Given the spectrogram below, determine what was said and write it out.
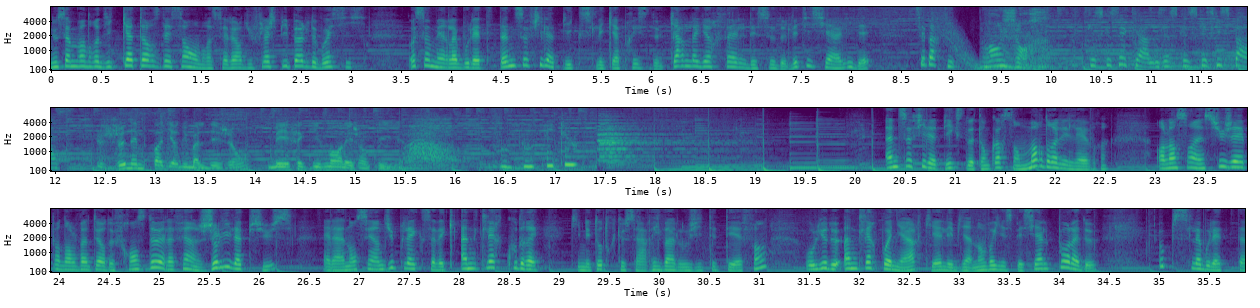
Nous sommes vendredi 14 décembre, c'est l'heure du Flash People de Voici. Au sommaire, la boulette d'Anne-Sophie Lapix, les caprices de Karl Lagerfeld et ceux de Laetitia Hallyday. C'est parti Bonjour. Qu'est-ce que c'est, Karl? Qu'est-ce que- qu'est-ce qui se passe? Je n'aime pas dire du mal des gens, mais effectivement, elle est gentille. Anne-Sophie Lapix doit encore s'en mordre les lèvres. En lançant un sujet pendant le 20h de France 2, elle a fait un joli lapsus. Elle a annoncé un duplex avec Anne-Claire Coudray, qui n'est autre que sa rivale au JT de TF1, au lieu de Anne-Claire Poignard, qui elle est bien envoyée spéciale pour la 2. Oups, la boulette.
